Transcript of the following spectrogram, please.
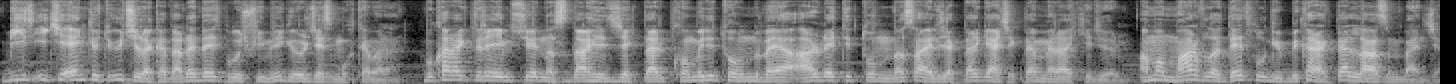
1, 2 en kötü 3 yıla kadar da Deadpool 3 filmini göreceğiz muhtemelen. Bu karakteri MCU'ya nasıl dahil edecekler, komedi tonunu veya R-rated tonunu nasıl ayıracaklar gerçekten merak ediyorum. Ama Marvel'a Deadpool gibi bir karakter lazım bence.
